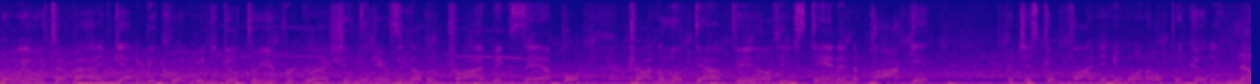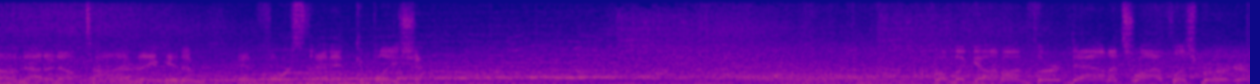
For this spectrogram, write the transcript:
Well, we always talk about how you've got to be quick when you go through your progressions, and here's another prime example. Trying to look downfield, he was standing in the pocket, but just couldn't find anyone open, could he? No, not enough time. They hit him and forced that incompletion. From the gun on third down, it's Roethlisberger.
